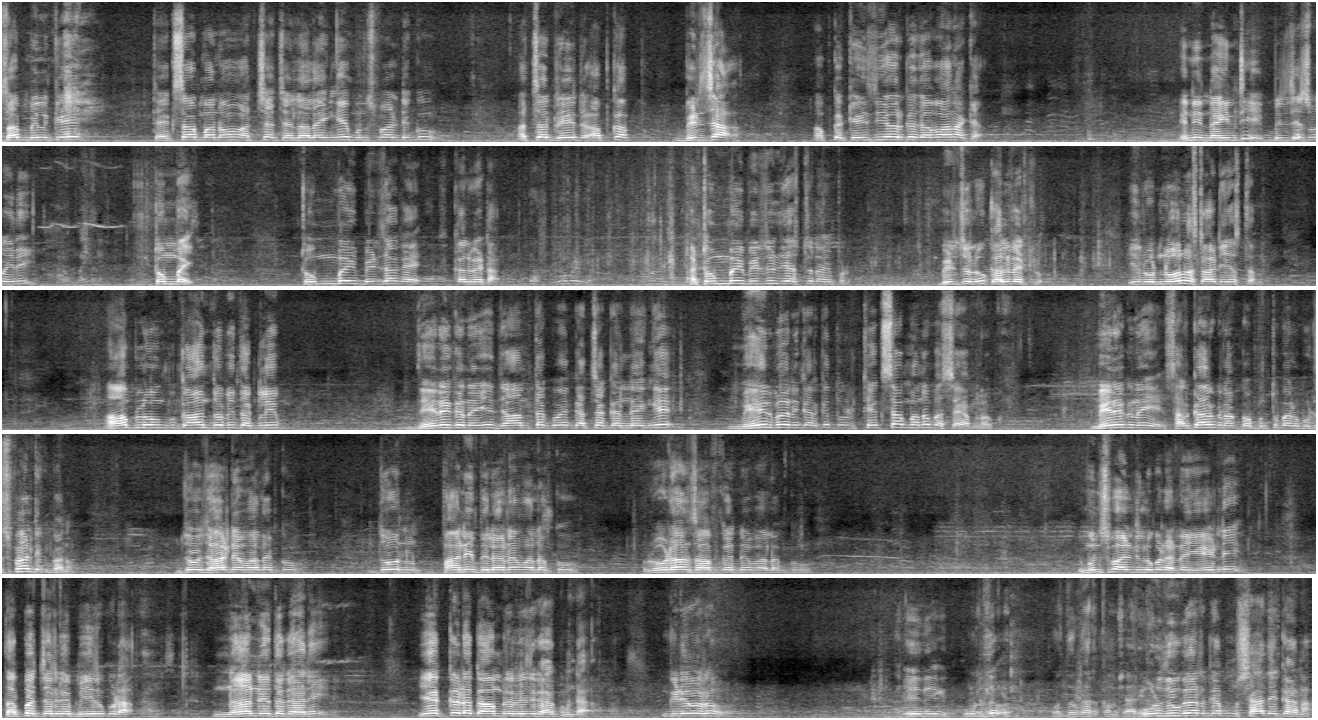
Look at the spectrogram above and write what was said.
सब मिलके टैक्सा बनो अच्छा चला लेंगे म्यूनसिपाली को। अच्छा रेट आपका बिरजा आपका के का जमाना क्या? इन नाइन्टी बिरजेश वही तोंबई తొంభై బ్రిడ్జాగా కల్వేట ఆ తొంభై బ్రిడ్జులు చేస్తున్నాం ఇప్పుడు బ్రిడ్జులు కల్వెట్లు ఈ రెండు రోజులు స్టార్ట్ చేస్తాం आप लोगों को कान तो भी तकलीफ देने का नहीं है जहाँ तक वे अच्छा कर लेंगे मेहरबानी करके थोड़ा टैक्सा बनो बस है आप लोग को मेरे को नहीं सरकार को ना को तुम्हारे म्यूनसिपालिटी को बनो जो झाड़ने वाले को जो पानी पिलाने वालों को रोडा साफ करने वालों को మున్సిపాలిటీలు కూడా అట్లా చేయండి తప్పనిసరిగా మీరు కూడా నాణ్యత కానీ ఎక్కడ కాంప్రమైజ్ కాకుండా ఇంకడెవరు ఏది ఉర్దూ उर्दू घर कम शादी उर्दू घर कम शादी खाना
